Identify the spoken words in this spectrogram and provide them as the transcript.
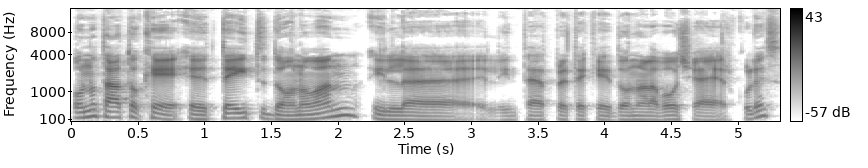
ho notato che eh, Tate Donovan, il, l'interprete che dona la voce a Hercules,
